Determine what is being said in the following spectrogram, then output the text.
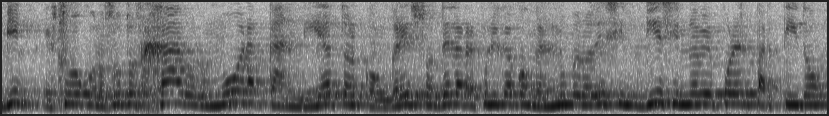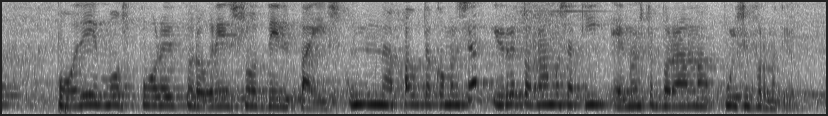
Bien, estuvo con nosotros Harold Mora, candidato al Congreso de la República con el número 19 por el partido Podemos por el Progreso del País. Una pauta comercial y retornamos aquí en nuestro programa Pulso Informativo.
